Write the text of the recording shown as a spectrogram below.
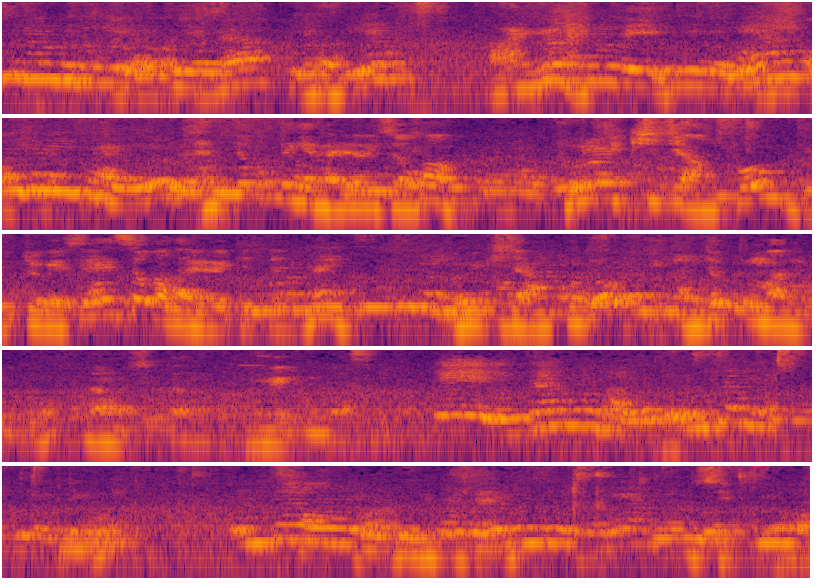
수령들이 여기에서 여기에 아 이건 근데 호흡인사를 간접등에 달려 있어서 불을 켜지 않고 이쪽에 센서가 달려 있기 때문에 불을 켜지 않고도 이 간접등만으로도 사용할 수 있다는 좋은 것 같습니다. 네, 농장을 말고 그리고 할수 있고요.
